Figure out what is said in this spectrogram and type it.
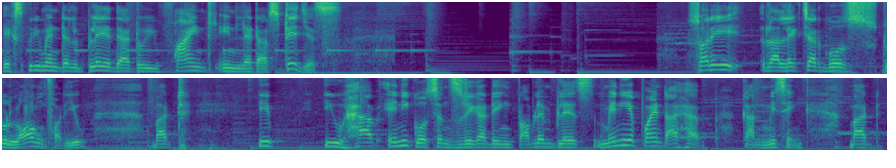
experimental play that we find in later stages. Sorry, the lecture goes too long for you, but if you have any questions regarding problem plays, many a point I have gone missing, but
